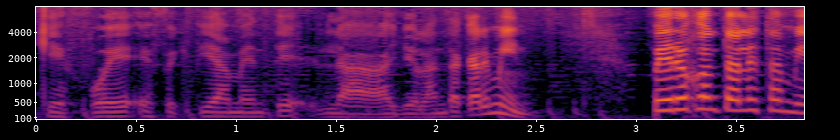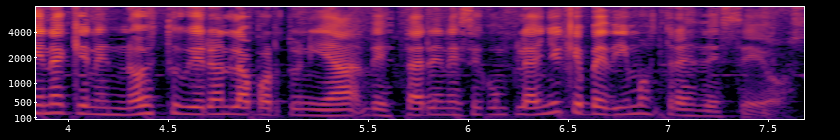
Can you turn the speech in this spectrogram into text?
que fue efectivamente la Yolanda Carmín. Pero contarles también a quienes no estuvieron la oportunidad de estar en ese cumpleaños que pedimos tres deseos.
